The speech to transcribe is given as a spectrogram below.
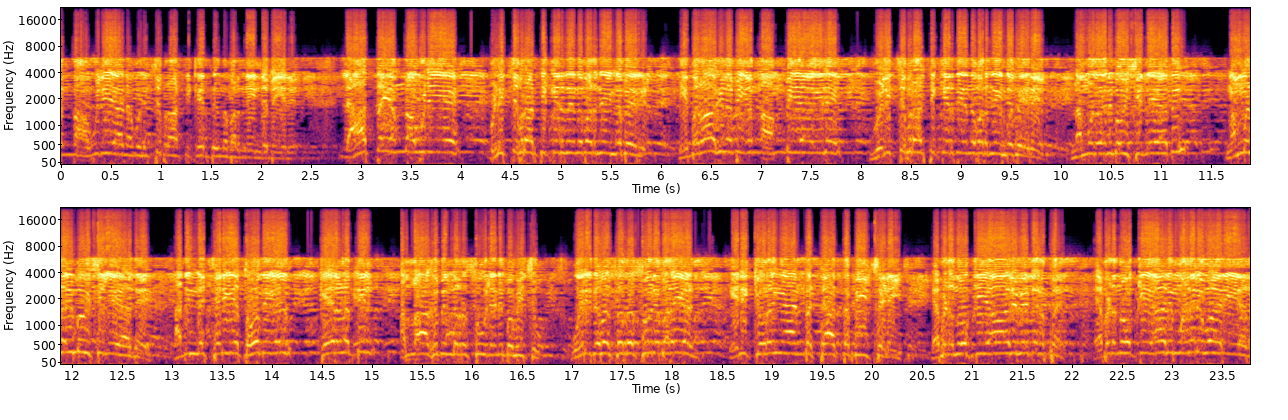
എന്ന ഔലിയാനെ വിളിച്ചു പ്രാർത്ഥിക്കരുത് എന്ന് പറഞ്ഞതിന്റെ പേര്. ലാത്ത എന്ന ഔലിയെ വിളിച്ചു പ്രാർത്ഥിക്കരുത് എന്ന് പറഞ്ഞതിന്റെ പേര്. ഇബ്രാഹിം നബി എന്ന അമ്പിയായിനെ വിളിച്ചു പ്രാർത്ഥിക്കരുത് എന്ന് പറഞ്ഞതിന്റെ പേര്. നമ്മൾ അനുഭവിച്ചില്ലേ അത്? നമ്മൾ അനുഭവിച്ചില്ലേ അത്? അതിന്റെ ചെറിയ തോതികൾ കേരളത്തിൽ അള്ളാഹുബിന്റെ റസൂൽ അനുഭവിച്ചു. ഒരു ദിവസം റസൂൽ പറയാൻ എനിക്കുറങ്ങാൻ പറ്റാത്ത ഭീഷണി. എവിടെ നോക്കിയാലും എതിർപ്പ്. എവിടെ നോക്കിയാലും മണലുവാരിയർ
